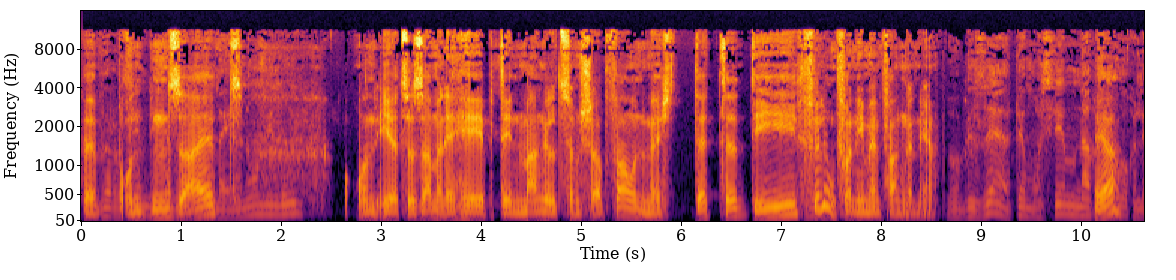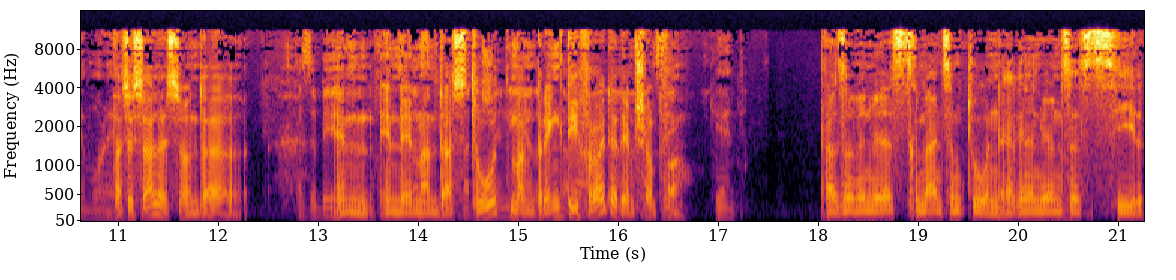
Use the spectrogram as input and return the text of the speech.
verbunden seid und ihr zusammen erhebt den Mangel zum Schöpfer und möchtet die Füllung von ihm empfangen. Ja, ja das ist alles. Und äh, in, indem man das tut, man bringt die Freude dem Schöpfer. Also wenn wir das gemeinsam tun, erinnern wir uns das Ziel,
